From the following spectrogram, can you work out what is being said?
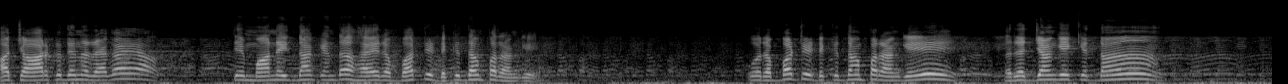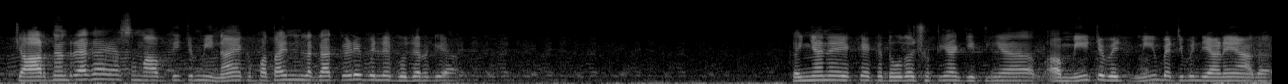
ਆ ਚਾਰ ਕੁ ਦਿਨ ਰਹਿ ਗਏ ਆ ਤੇ ਮਨ ਇਦਾਂ ਕਹਿੰਦਾ, ਹਾਏ ਰੱਬਾ, ਢਿੱਡ ਕਿਦਾਂ ਭਰਾਂਗੇ? ਉਹ ਰੱਬਾ, ਢਿੱਡ ਕਿਦਾਂ ਭਰਾਂਗੇ? ਰੱਜਾਂਗੇ ਕਿਦਾਂ? ਚਾਰ ਦਿਨ ਰਹਿ ਗਏ ਆ, ਸਮਾਪਤੀ ਚ ਮਹੀਨਾ ਇੱਕ ਪਤਾ ਹੀ ਨਹੀਂ ਲੱਗਾ ਕਿਹੜੇ ਵੇਲੇ ਗੁਜ਼ਰ ਗਿਆ। ਕਈਆਂ ਨੇ ਇੱਕ ਇੱਕ ਦੋ ਦੋ ਛੁੱਟੀਆਂ ਕੀਤੀਆਂ, ਆ ਮੀਂਹ ਚ ਵਿੱਚ ਮੀਂਹ ਵਿੱਚ ਵੀ ਨਿਆਣੇ ਆ ਗਏ।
